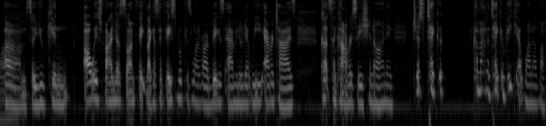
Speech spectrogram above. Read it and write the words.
Um, so you can always find us on, fa- like I said, Facebook is one of our biggest avenue that we advertise cuts and conversation on, and just take a, come out and take a peek at one of them.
